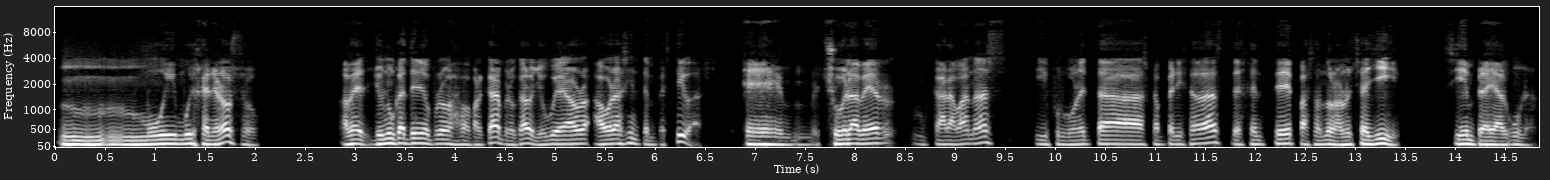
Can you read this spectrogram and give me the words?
muy, muy generoso. A ver, yo nunca he tenido problemas para aparcar, pero claro, yo voy a horas intempestivas. Eh, suele haber caravanas y furgonetas camperizadas de gente pasando la noche allí. Siempre hay alguna.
